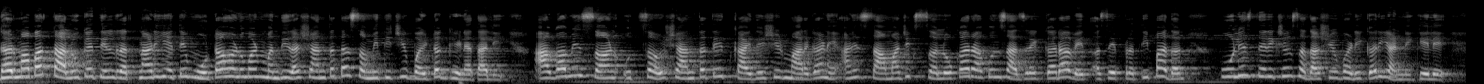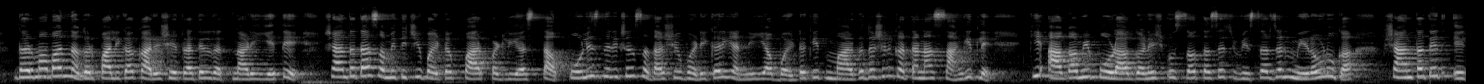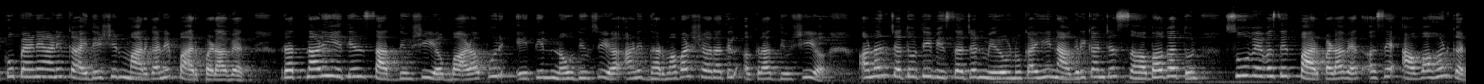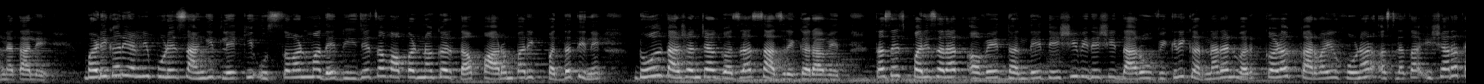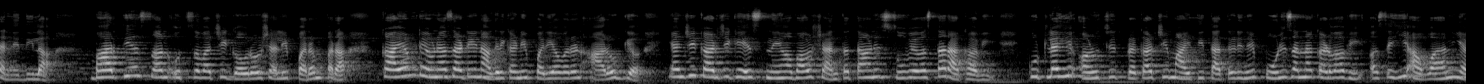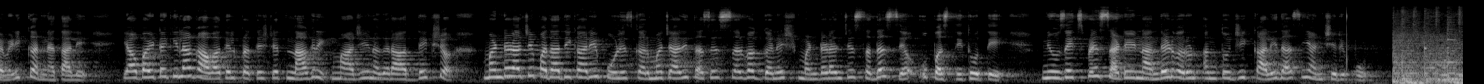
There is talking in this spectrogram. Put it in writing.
धर्माबाद तालुक्यातील रत्नाडी येथे मोठा हनुमान मंदिरात शांतता समितीची बैठक घेण्यात आली. आगामी सण उत्सव शांततेत कायदेशीर मार्गाने आणि सामाजिक सलोखा राखून साजरे करावेत असे प्रतिपादन पोलीस निरीक्षक सदाशिव भडीकर यांनी केले. धर्माबाद नगरपालिका कार्यक्षेत्रातील रत्नाडी येथे शांतता समितीची बैठक पार पडली असता पोलीस निरीक्षक सदाशिव भडीकर यांनी या बैठकीत मार्गदर्शन करताना सांगितले की आगामी पोळा गणेश उत्सव तसेच विसर्जन मिरवणुका शांततेत एकोप्याने आणि कायदेशीर मार्गाने पार पडाव्यात. रत्नाळी येथील सात दिवसीय बाळापूर येथील नऊ दिवसीय आणि धर्माबाद शहरातील अकरा दिवसीय अनंत चतुर्थी विसर्जन मिरवणुकाही नागरिकांच्या सहभागातून सुव्यवस्थित पार पडाव्यात असे आवाहन करण्यात आले. भडीकर यांनी पुढे सांगितले की उत्सवांमध्ये डीजेचा वापर न करता पारंपरिक पद्धतीने ढोल ताशांच्या गजरात साजरे करावेत. तसेच परिसरात अवैध धंदे देशी विदेशी दारू विक्री करणाऱ्यांवर कडक कारवाई होणार असल्याचा इशारा त्यांनी दिला. भारतीय सण उत्सवाची गौरवशाली परंपरा कायम ठेवण्यासाठी नागरिकांनी पर्यावरण आरोग्य यांची काळजी घेत स्नेहभाव शांतता आणि सुव्यवस्था राखावी. कुठल्याही अनुचित प्रकारची माहिती तातडीने पोलिसांना कळवावी असेही आवाहन यावेळी करण्यात आले. या बैठकीला गावातील प्रतिष्ठित नागरिक माजी नगराध्यक्ष मंडळाचे पदाधिकारी पोलीस कर्मचारी तसेच सर्व गणेश मंडळांचे सदस्य उपस्थित होते. न्यूज एक्सप्रेससाठी नांदेडवरून अंतोजी कालिदास यांची रिपोर्ट.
